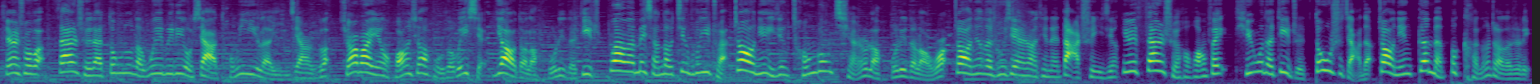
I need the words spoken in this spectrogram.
前面说过，三水在东东的威逼利诱下同意了引荐二哥，小宝也用黄小虎做威胁，要到了狐狸的地址。万万没想到，镜头一转，赵宁已经成功潜入了狐狸的老窝。赵宁的出现让天天大吃一惊，因为三水和黄飞提供的地址都是假的，赵宁根本不可能。找到这里，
